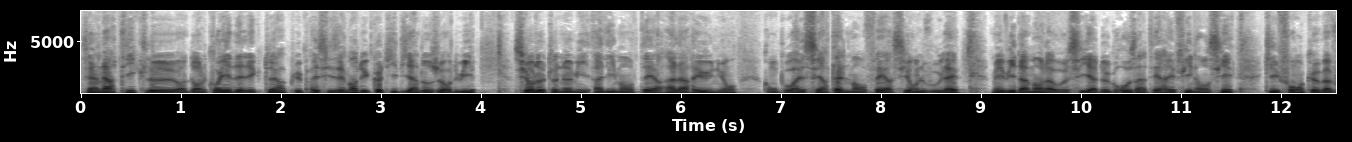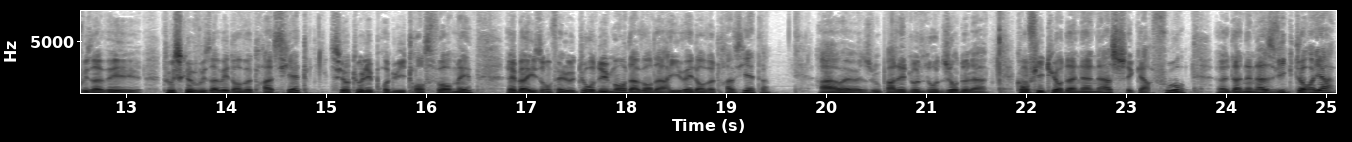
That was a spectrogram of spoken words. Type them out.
C'est un article dans le courrier des lecteurs, plus précisément du quotidien d'aujourd'hui sur l'autonomie alimentaire à la Réunion, qu'on pourrait certainement faire si on le voulait, mais évidemment là aussi il y a de gros intérêts financiers qui font que bah, vous avez tout ce que vous avez dans votre assiette, surtout les produits transformés, eh ben ils ont fait le tour du monde avant d'arriver dans votre assiette. Hein. Ah ouais, je vous parlais l'autre jour de la confiture d'ananas chez Carrefour, euh, d'ananas Victoria.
